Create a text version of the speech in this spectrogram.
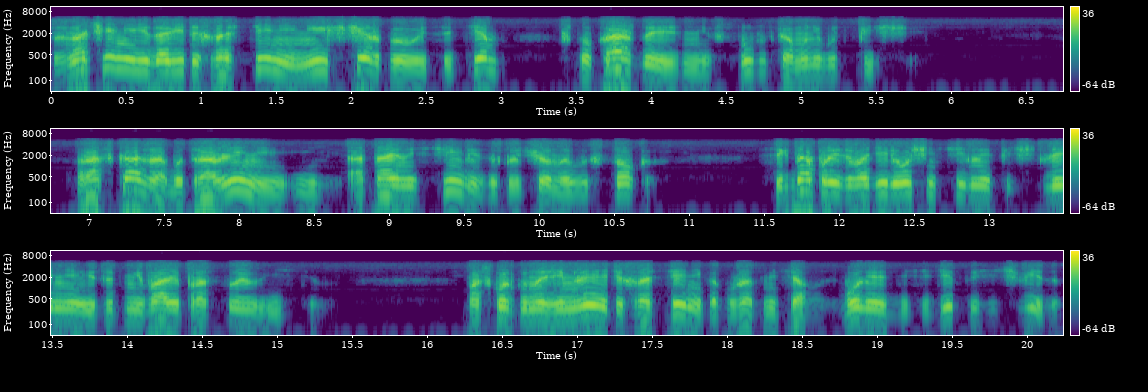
Значение ядовитых растений не исчерпывается тем, что каждая из них служит кому-нибудь пищей. Рассказы об отравлении ими, о тайной силе, заключенной в их соках, всегда производили очень сильное впечатление и затмевали простую истину поскольку на Земле этих растений, как уже отмечалось, более 10 тысяч видов.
